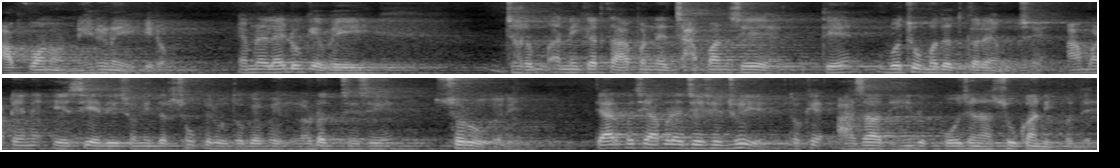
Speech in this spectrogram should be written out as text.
આપવાનો નિર્ણય કર્યો. એમણે લાગ્યું કે ભાઈ જર્મની કરતાં આપણને જાપાન છે તે વધુ મદદ કરે એમ છે. આ માટે એને એશિયાઈ દેશોની અંદર શું કર્યું તો કે ભાઈ લડત જે છે શરૂ કરી. ત્યાર પછી આપણે જે છે જોઈએ તો કે આઝાદ હિન્દ ફૌજના સુકાની પદે.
